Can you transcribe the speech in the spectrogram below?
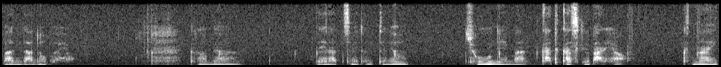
많이 나눠봐요. 그러면 내일 아침에 눈 뜨면 좋은 일만 가득하시길 바래요. Good night.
